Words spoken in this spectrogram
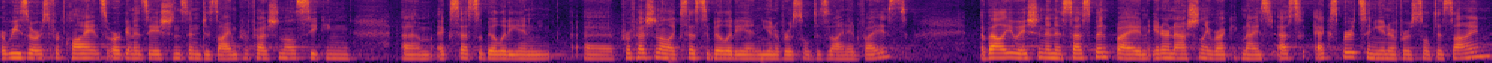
a resource for clients, organizations, and design professionals seeking um, accessibility and uh, professional accessibility and universal design advice, evaluation and assessment by an internationally recognized experts in universal design,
